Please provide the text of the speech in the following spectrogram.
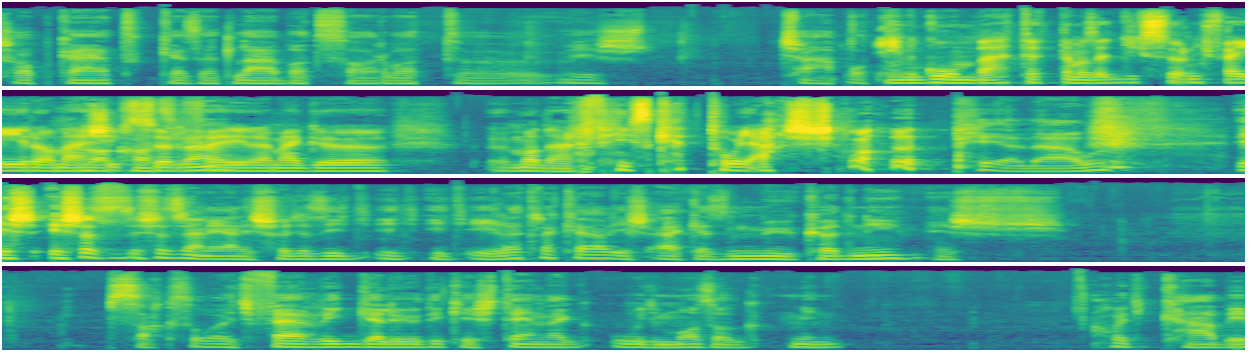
sapkát, kezet, lábat, szarvat és csápot. Én gombát tettem az egyik szörny fejére, a másik Rakhatsz szörny rá. fejére, meg ö, madárfészket tojással. Például. És, és, ez, és ez zseniális, hogy ez így, így, így életre kell, és elkezd működni, és szakszó, hogy felriggelődik, és tényleg úgy mozog, mint hogy kb.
